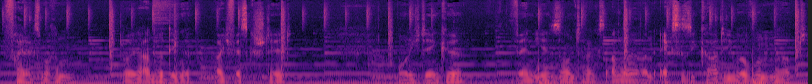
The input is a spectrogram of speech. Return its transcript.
freitags machen Leute andere Dinge, habe ich festgestellt. Und ich denke, wenn ihr sonntags alle euren Ecstasy-Karte überwunden habt,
